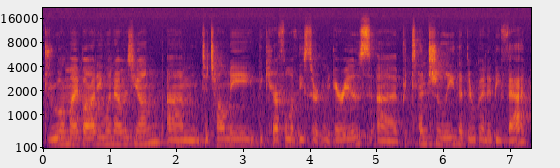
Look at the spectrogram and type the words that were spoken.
drew on my body when I was young um, to tell me be careful of these certain areas, uh, potentially that they were going to be fat.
